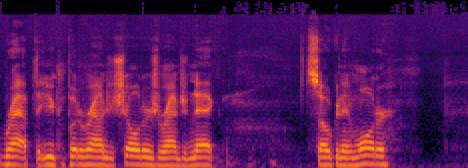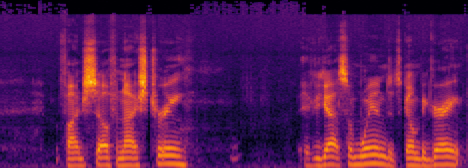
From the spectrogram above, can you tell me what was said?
wrap that you can put around your shoulders, around your neck, soak it in water. Find yourself a nice tree. If you got some wind, it's going to be great.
